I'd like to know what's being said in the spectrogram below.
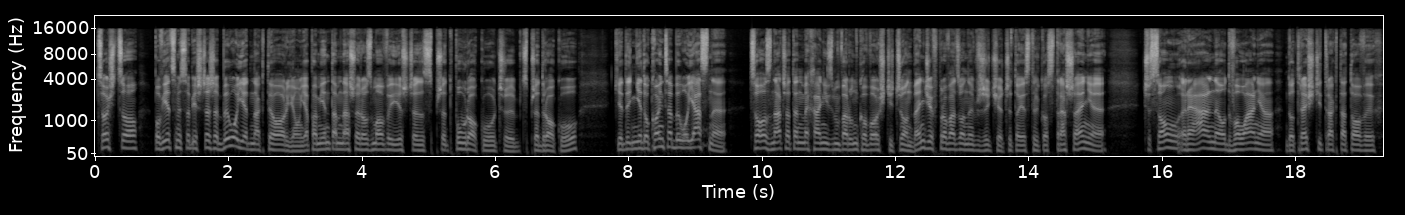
Coś, co powiedzmy sobie szczerze, było jednak teorią. Ja pamiętam nasze rozmowy jeszcze sprzed pół roku czy sprzed roku, kiedy nie do końca było jasne, co oznacza ten mechanizm warunkowości, czy on będzie wprowadzony w życie, czy to jest tylko straszenie, czy są realne odwołania do treści traktatowych.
